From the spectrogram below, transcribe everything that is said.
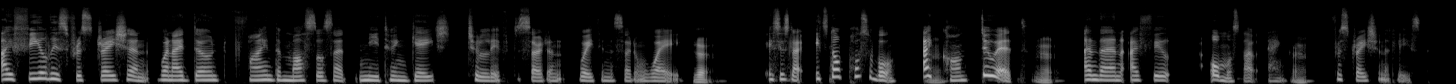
I feel this frustration when I don't find the muscles that need to engage to lift a certain weight in a certain way. Yeah. It's just like, it's not possible. I Yeah. can't do it. Yeah. And then I feel almost out anger, Yeah. frustration at least.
